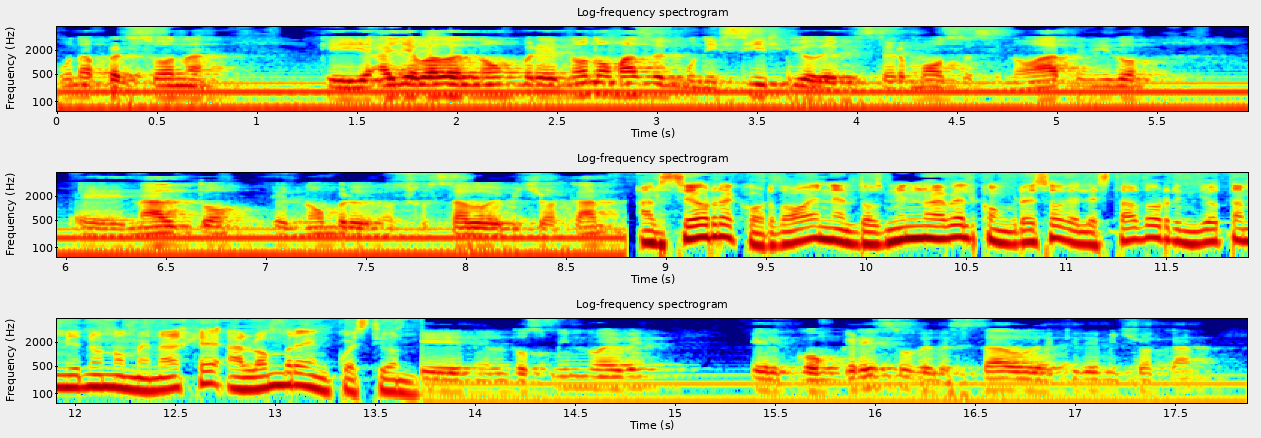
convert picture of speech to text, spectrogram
una persona que ha llevado el nombre no nomás del municipio de Vistahermosa, sino ha tenido en alto el nombre de nuestro estado de Michoacán. Arceo recordó, en el 2009 el Congreso del Estado rindió también un homenaje al hombre en cuestión. En el 2009 el Congreso del Estado de aquí de Michoacán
